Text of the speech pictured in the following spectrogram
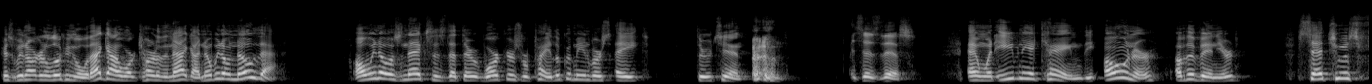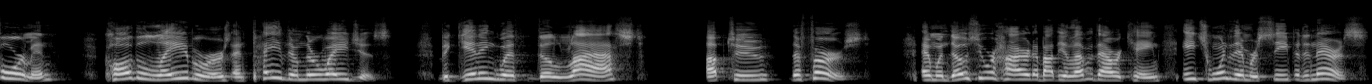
Because we're not going to look and go, well, that guy worked harder than that guy. No, we don't know that. All we know is next is that their workers were paid. Look with me in verse 8 through 10. it says this And when evening came, the owner of the vineyard said to his foreman, Call the laborers and pay them their wages, beginning with the last up to the first. And when those who were hired about the eleventh hour came, each one of them received a denarius.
